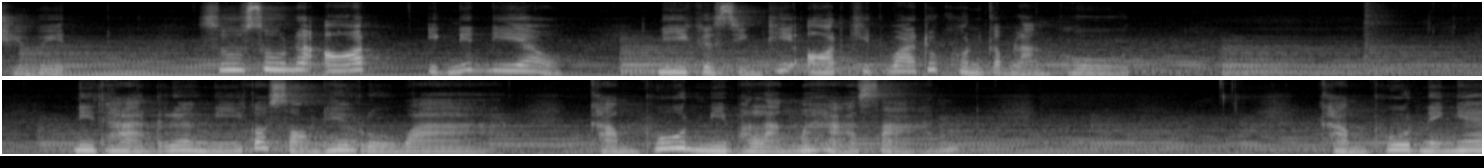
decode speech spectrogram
ชีวิต สู้ๆนะออสอีกนิดเดียว นี่คือสิ่งที่ออสคิดว่าทุกคนกำลังพูด นิทานเรื่องนี้ก็สอนให้รู้ว่าคำพูดมีพลังมหาศาลคำพูดในแง่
